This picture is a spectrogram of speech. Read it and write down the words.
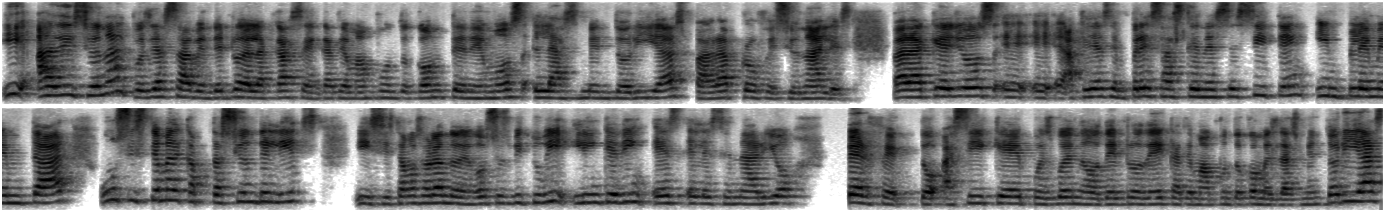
Y adicional, pues ya saben, dentro de la casa en katiaman.com tenemos las mentorías para profesionales, para aquellos, eh, aquellas empresas que necesitan necesiten implementar un sistema de captación de leads y si estamos hablando de negocios B2B, LinkedIn es el escenario perfecto. Así que, pues bueno, dentro de cateman.com es las mentorías,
